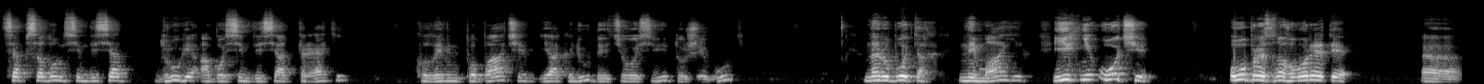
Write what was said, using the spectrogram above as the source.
це Псалом 72 або 73, коли він побачив, як люди цього світу живуть, на роботах немає їх, їхні очі, образно говорити, е,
